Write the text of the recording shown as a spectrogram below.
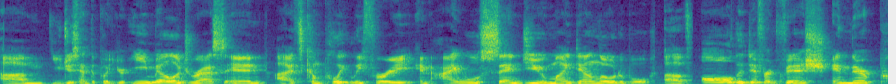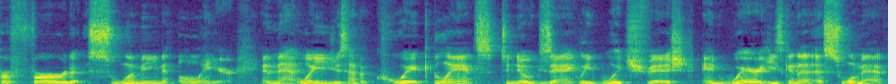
Um, you just have to put your email address in. Uh, it's completely free and I will send you my downloadable of all the different fish and their preferred swimming layer. And that way you just have a quick glance to know exactly which fish and where he's gonna uh, swim at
